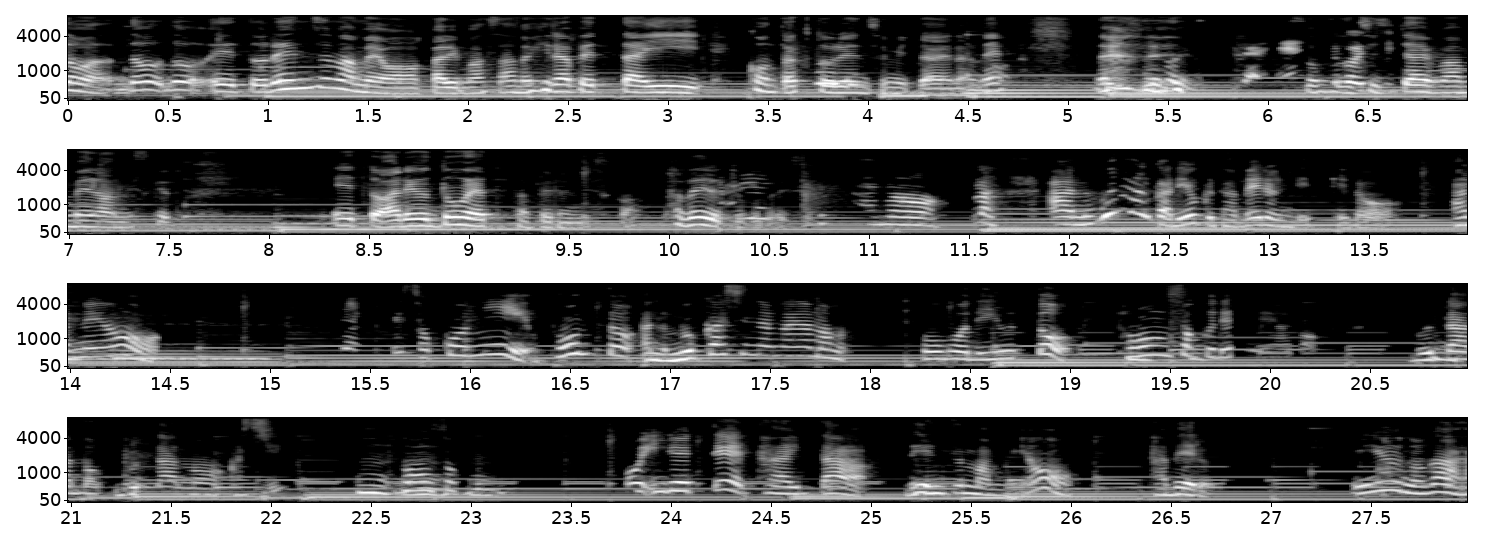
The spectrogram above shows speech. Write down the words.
そうどどえーと、レンズ豆は分かります？あの平べったいコンタクトレンズみたいなねそうちっちゃい豆なんですけど。えっ、ー、とあれをどうやって食べるんですか？食べるってことですね。あのまああの普段からよく食べるんですけどあれをでそこに本当あの昔ながらの方法で言うと豚足ですね。あの豚の豚の足、豚足を入れて炊いたレンズ豆を食べるっていうのが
